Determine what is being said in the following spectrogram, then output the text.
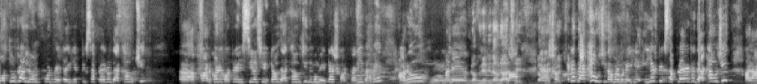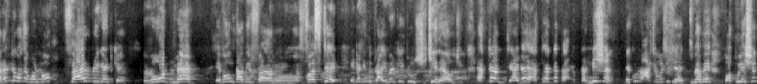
কতটা লোড পড়বে এটা ইলেকট্রিক সাপ্লাইয়েরও দেখা উচিত। কার ঘরে কটা এসি আছে এটাও দেখা উচিত এবং এটা সরকারিভাবে আরও মানে এটা দেখা উচিত আমার মনে হয়। ইলেকট্রিক সাপ্লাই এটা দেখা উচিত। আর আরেকটা কথা বলব ফায়ার ব্রিগেডকে রোড ম্যাপ এবং তাদের ফার্স্ট এড এটা কিন্তু ড্রাইভারকে একটু শিখিয়ে দেওয়া উচিত। একটা জায়গায় এত একটা কন্ডিশন দেখুন আশেপাশে কি- কীভাবে পপুলেশন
